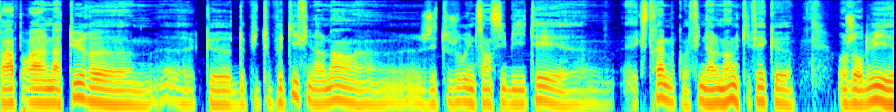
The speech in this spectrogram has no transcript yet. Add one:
par rapport à la nature, que depuis tout petit, finalement, j'ai toujours une sensibilité extrême, quoi, finalement, qui fait que aujourd'hui,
